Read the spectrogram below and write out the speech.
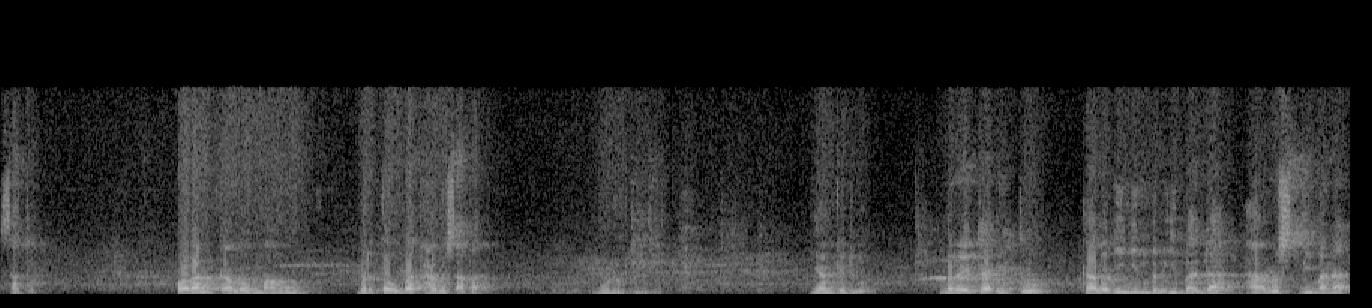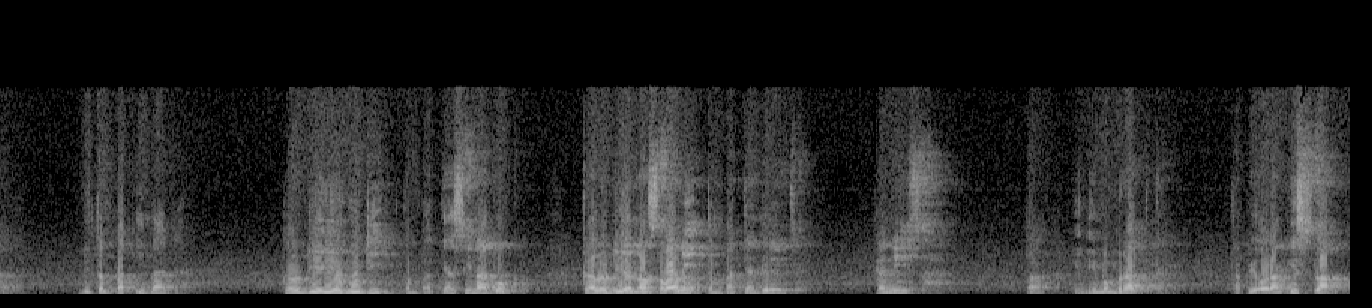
Satu. Orang kalau mau bertaubat harus apa? Bunuh diri. Yang kedua, mereka itu kalau ingin beribadah harus di mana? Di tempat ibadah. Kalau dia Yahudi, tempatnya sinagog. Kalau dia Nasrani, tempatnya gereja. Kanisa. Nah, ini memberatkan. Tapi orang Islam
